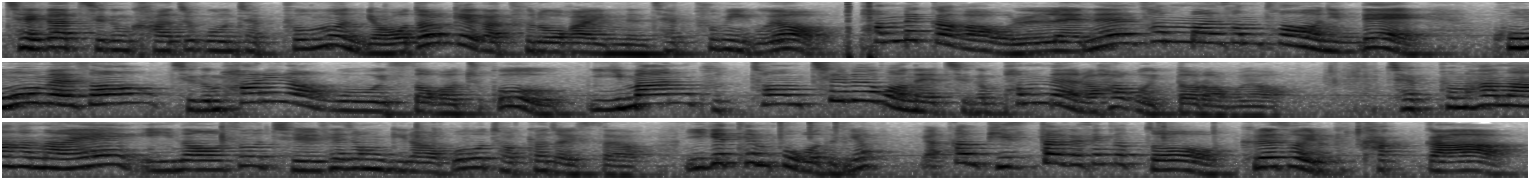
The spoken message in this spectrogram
제가 지금 가지고 온 제품은 8개가 들어가 있는 제품이고요. 판매가가 원래는 33,000원인데 공홈에서 지금 할인하고 있어가지고 29,700원에 지금 판매를 하고 있더라고요. 제품 하나하나에 이너수 질 세정기라고 적혀져 있어요. 이게 템포거든요? 약간 비슷하게 생겼죠? 그래서 이렇게 각각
